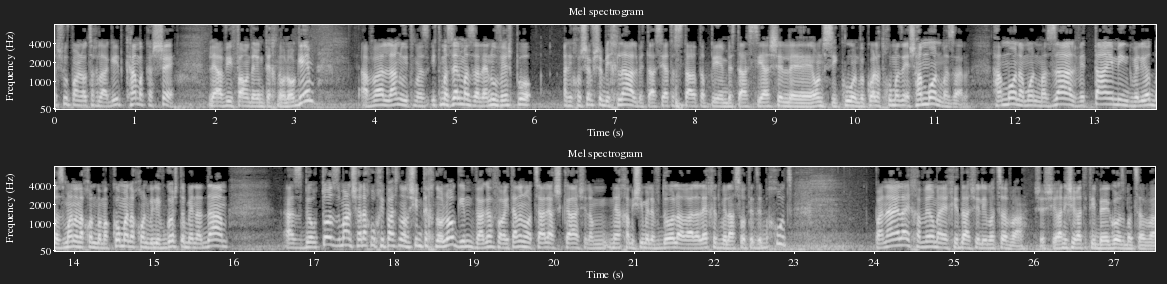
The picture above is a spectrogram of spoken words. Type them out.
שוב פעם, לא צריך להגיד כמה קשה להביא פאונדרים טכנולוגיים, אבל לנו התמז... התמזל מזלנו, ויש פה, אני חושב שבכלל, בתעשיית הסטארט-אפים, בתעשייה של אה, הון סיכון וכל התחום הזה, יש המון מזל. המון המון מזל וטיימינג, ולהיות בזמן הנכון, במקום הנכון, ולפגוש את הבן אדם. אז באותו זמן שאנחנו חיפשנו אנשים טכנולוגיים, ואגב, כבר הייתה לנו הצעה להשקעה של 150 אלף דולר על ללכת ולעשות את זה בחוץ, פנה אליי חבר מהיחידה שלי בצבא, שאני שירתתי באגוז בצבא,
